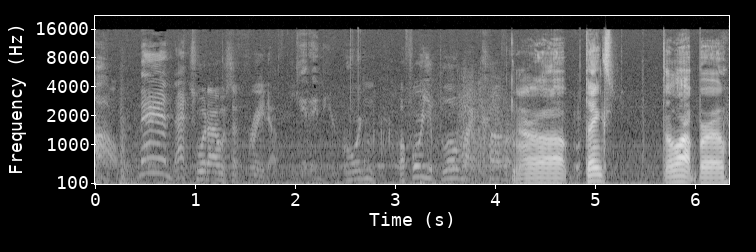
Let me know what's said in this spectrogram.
Oh, man, that's what I was afraid of. Get in here, Gordon, before you blow my cover. Uh, thanks a lot, bro.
